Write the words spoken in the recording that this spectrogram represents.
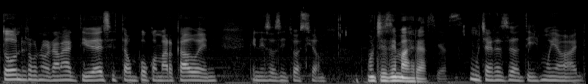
todo nuestro programa de actividades está un poco marcado en, en esa situación. Muchísimas gracias. Muchas gracias a ti, muy amable.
